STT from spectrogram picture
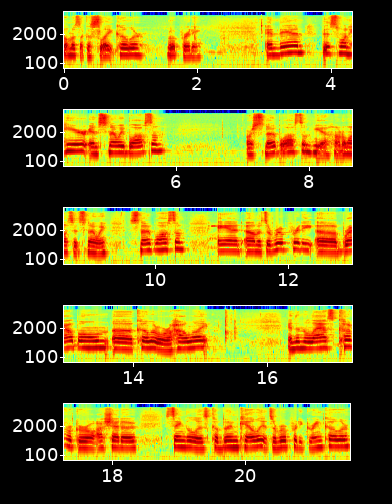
It's almost like a slate color. Real pretty. And then this one here in Snowy Blossom. Or Snow Blossom. Yeah, I don't know why I said snowy. Snow Blossom. And um, it's a real pretty uh, brow bone uh, color or a highlight. And then the last CoverGirl eyeshadow single is Kaboom Kelly. It's a real pretty green color.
